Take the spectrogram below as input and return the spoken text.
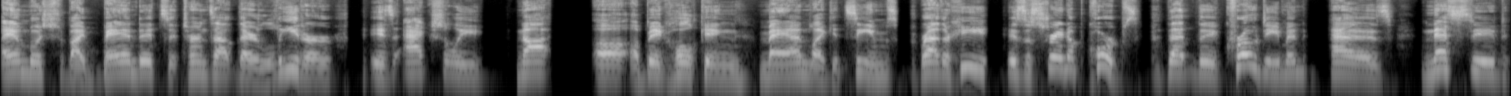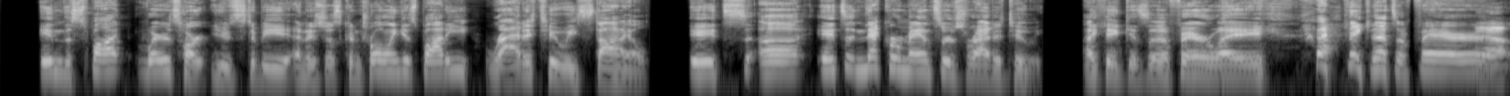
ambushed by bandits, it turns out their leader is actually not uh, a big hulking man like it seems. Rather, he is a straight up corpse that the crow demon has nested in the spot where his heart used to be and is just controlling his body ratatouille style. It's uh it's a necromancer's ratatouille. I think is a fair way. I think that's a fair Yeah.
